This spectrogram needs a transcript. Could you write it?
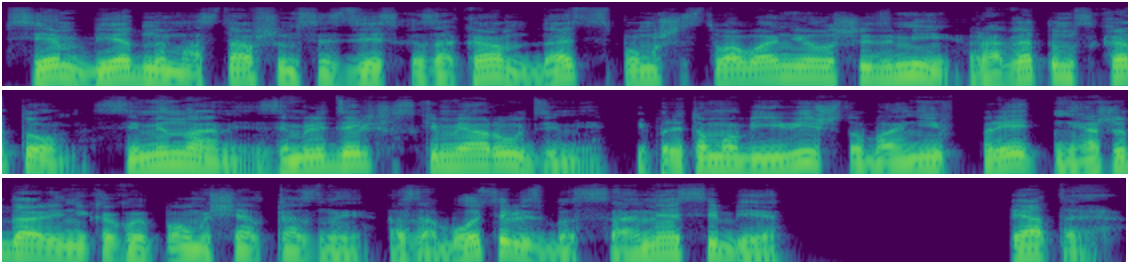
Всем бедным, оставшимся здесь казакам, дать вспомоществование лошадьми, рогатым скотом, семенами, земледельческими орудиями, и притом объявить, чтобы они впредь не ожидали никакой помощи от казны, а заботились бы сами о себе. Пятое.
